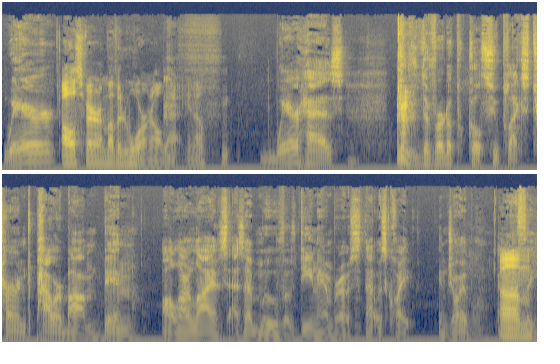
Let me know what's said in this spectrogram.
where all's fair in love and war and all that, you know? where has the vertical suplex turned power bomb been all our lives as a move of Dean Ambrose? That was quite enjoyable. Um,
